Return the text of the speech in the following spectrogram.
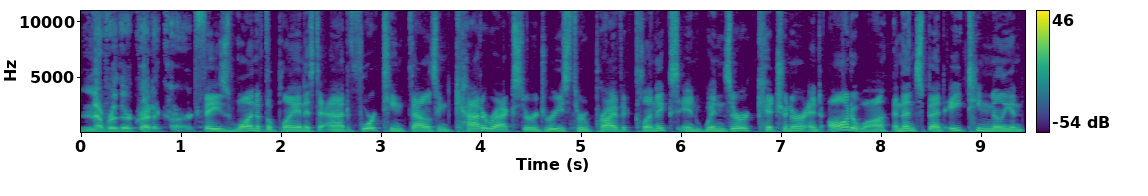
never their credit card. Phase one of the plan is to add 14,000 cataract surgeries through private clinics in Windsor, Kitchener, and Ottawa, and then spend $18 million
